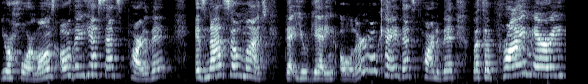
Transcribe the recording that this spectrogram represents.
your hormones, oh, they, yes, that's part of it. It's not so much that you're getting older, okay, that's part of it. But the primary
